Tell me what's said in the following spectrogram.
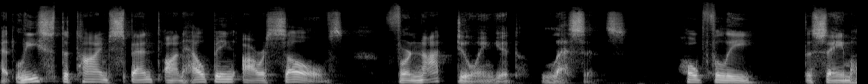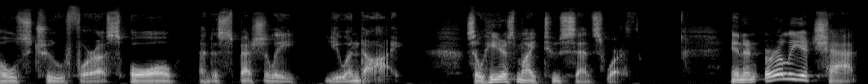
at least the time spent on helping ourselves for not doing it lessens. Hopefully, the same holds true for us all, and especially you and I. So here's my two cents worth. In an earlier chat,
